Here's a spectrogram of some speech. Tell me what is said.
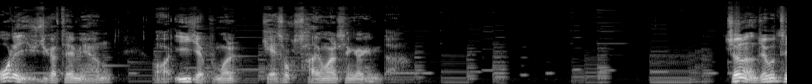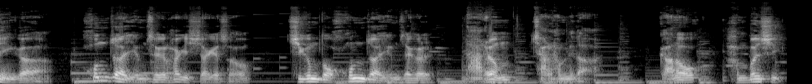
오래 유지가 되면 어, 이 제품을 계속 사용할 생각입니다. 전 언제부터인가 혼자 염색을 하기 시작해서 지금도 혼자 염색을 나름 잘 합니다. 간혹 한 번씩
